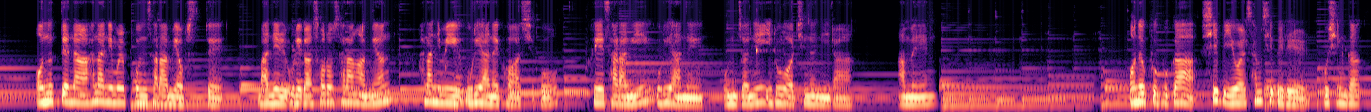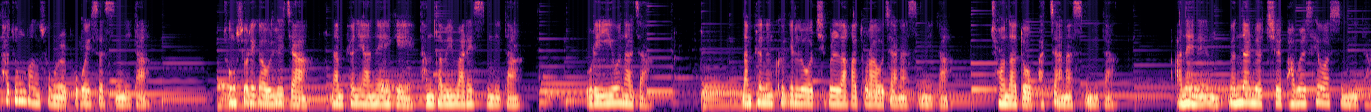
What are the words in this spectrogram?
어느 때나 하나님을 본 사람이 없을 때 만일 우리가 서로 사랑하면 하나님이 우리 안에 거하시고 그의 사랑이 우리 안에 온전히 이루어지느니라. 아멘. 어느 부부가 12월 31일 고신각 타종 방송을 보고 있었습니다. 종소리가 울리자 남편이 아내에게 담담히 말했습니다. 우리 이혼하자. 남편은 그 길로 집을 나가 돌아오지 않았습니다. 전화도 받지 않았습니다. 아내는 몇 날 며칠 밤을 새웠습니다.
